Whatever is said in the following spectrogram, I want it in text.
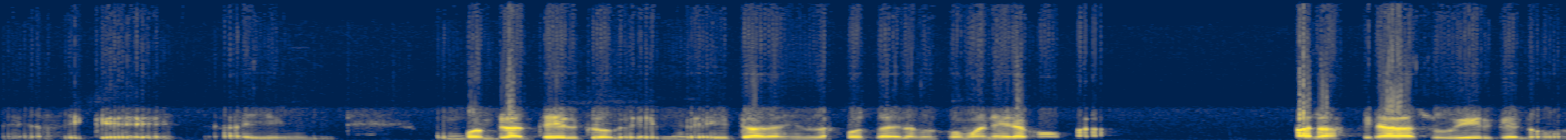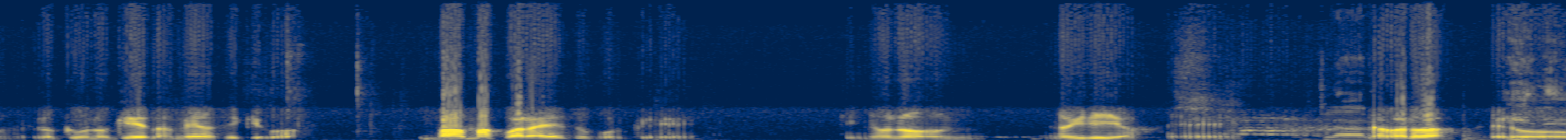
eh, así que hay un, buen plantel, creo que el está haciendo las cosas de la mejor manera como para para aspirar a subir, que es lo, lo que uno quiere también, así que va, más para eso porque si no, no, no iría, eh, la verdad. Pero,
